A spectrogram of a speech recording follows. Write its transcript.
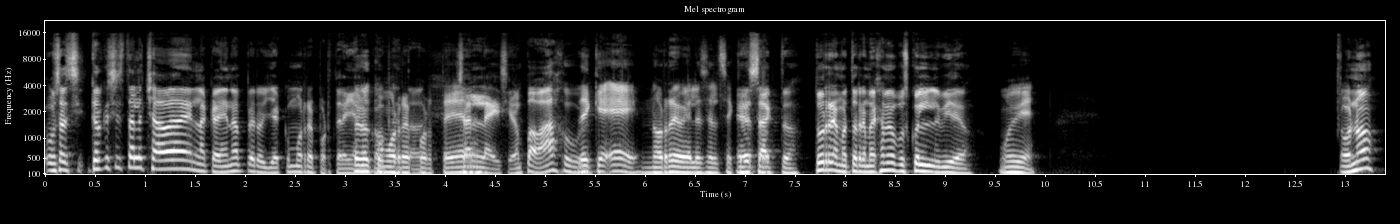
o sea, sí- creo que sí está la chava en la cadena, pero ya como reportera. ya Pero no como reportera. O sea, la hicieron para abajo, güey. De que, eh, no reveles el secreto. Exacto. Tú rema, tú rema, déjame buscar el video. Muy bien. ¿O no?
